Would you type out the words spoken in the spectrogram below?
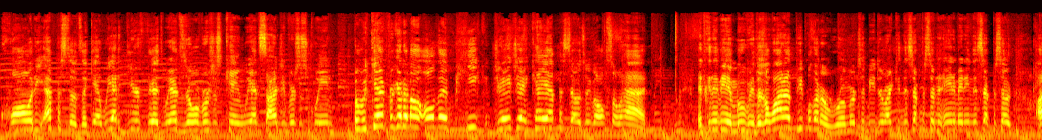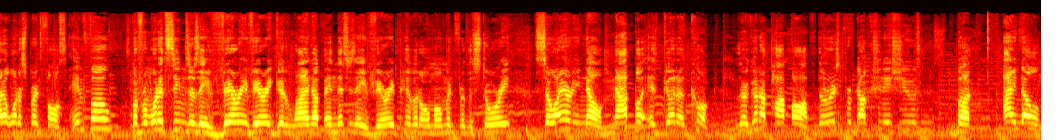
quality episodes. Like, yeah, we had Gear Fifth, we had Zoro versus King, we had Sanji versus Queen, but we can't forget about all the peak JJK episodes we've also had. It's to be a movie. There's a lot of people that are rumored to be directing this episode and animating this episode. I don't want to spread false info, but from what it seems, there's a very, very good lineup, and this is a very pivotal moment for the story. So I already know Mappa is to cook. They're gonna pop off. There is production issues, but I know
